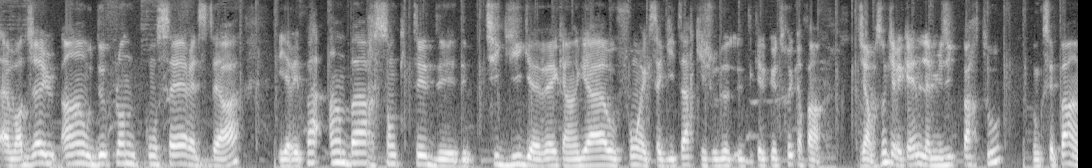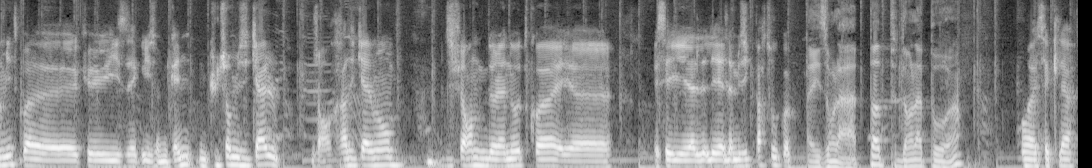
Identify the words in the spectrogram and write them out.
avoir déjà eu un ou deux plans de concerts, etc. Il n'y avait pas un bar sans que t'aies des, des petits gigs avec un gars au fond avec sa guitare qui joue quelques trucs. Enfin, j'ai l'impression qu'il y avait quand même de la musique partout. Donc c'est pas un mythe quoi euh, qu'ils ils ont une culture musicale genre radicalement différente de la nôtre quoi. Et, euh, c'est il y, a il y a de la musique partout quoi. Ah, Ils ont la pop dans la peau, hein Ouais, c'est clair.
